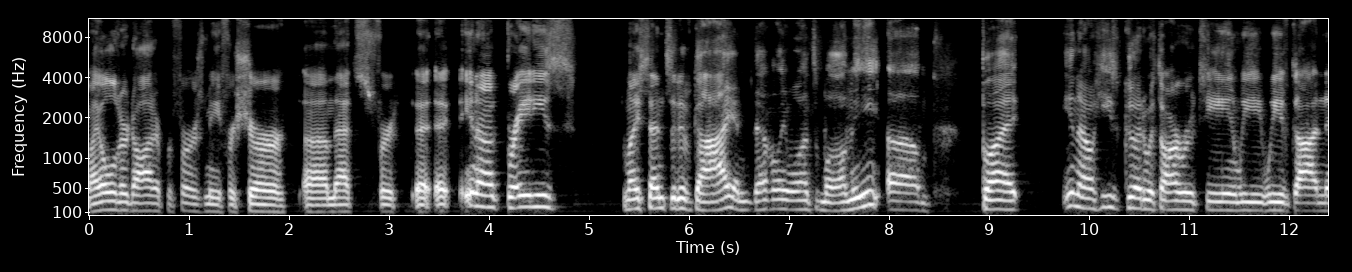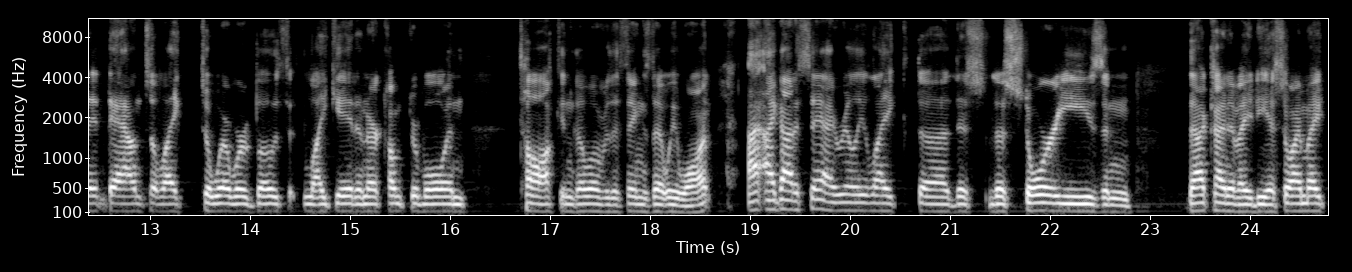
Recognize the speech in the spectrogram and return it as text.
my older daughter prefers me for sure. Um, that's for uh, uh, you know Brady's my sensitive guy and definitely wants mommy. Um, but you know he's good with our routine. We we've gotten it down to like to where we're both like it and are comfortable and talk and go over the things that we want. I, I got to say I really like the this the stories and that kind of idea. So I might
